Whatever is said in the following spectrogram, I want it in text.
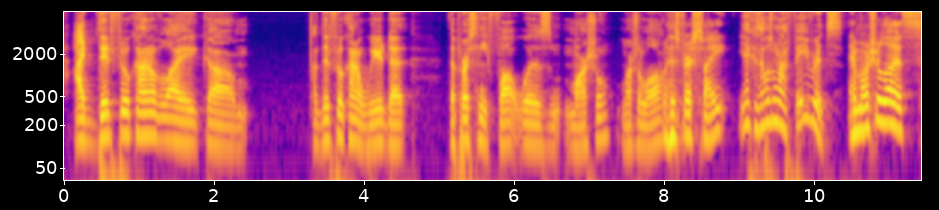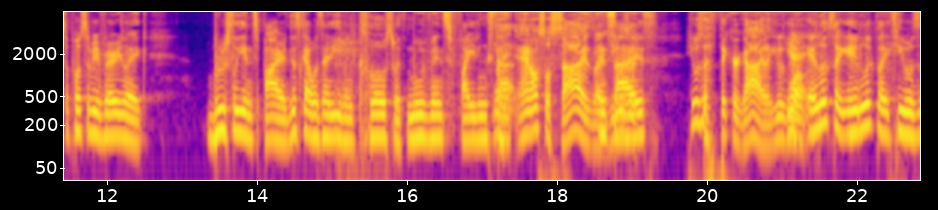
I did feel kind of like um, I did feel kind of weird that the person he fought was Marshall, Marshall Law. His first fight, Yeah, because that was one of my favorites. and Marshall Law is supposed to be very like Bruce Lee inspired. This guy was not even close with movements, fighting style, Like, and also size, like and he was, a, size. he was a thicker guy. Like he was Yeah, more. it looks like it looked like he was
